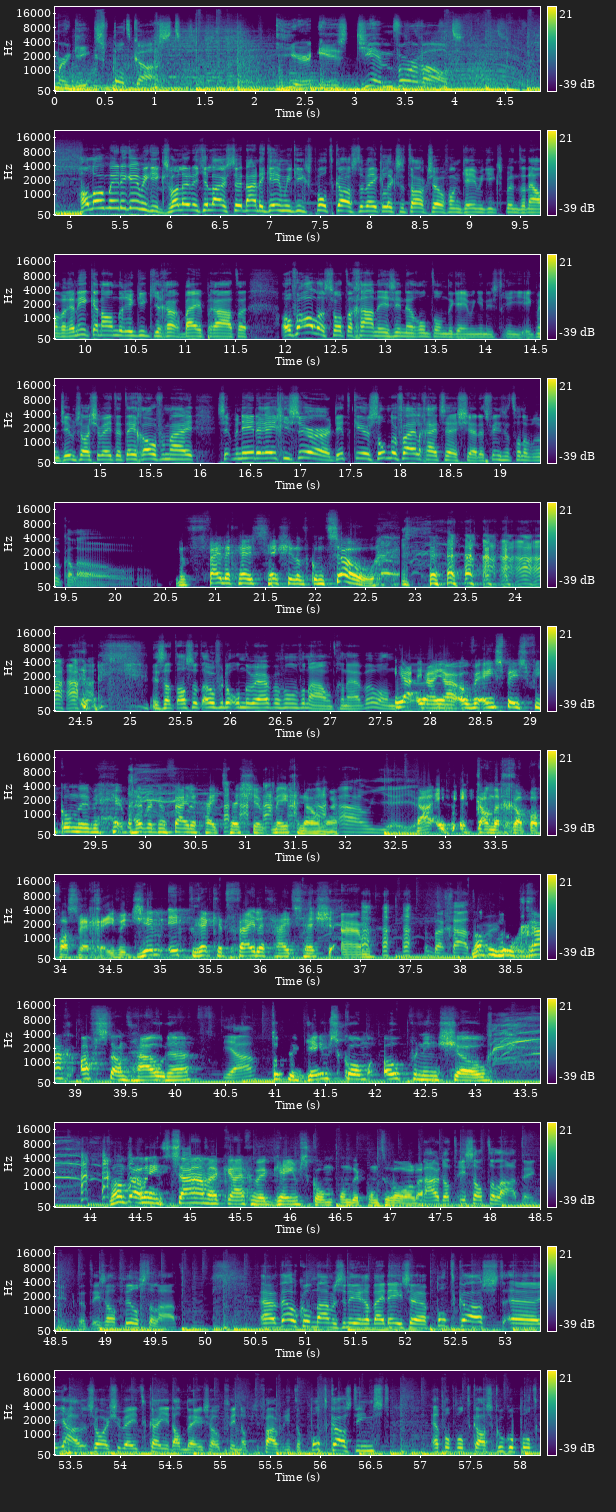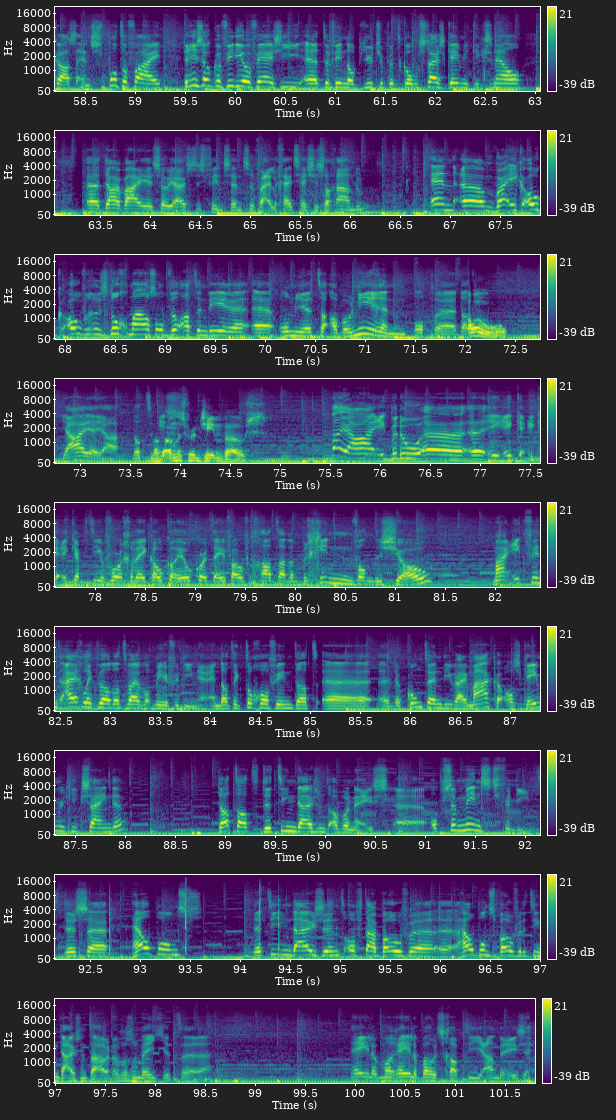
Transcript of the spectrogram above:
Gamergeeks podcast. Hier is Jim Voorwald. Hallo mede Geeks, wel leuk dat je luistert naar de Gaming Geeks podcast, de wekelijkse talkshow van GamingGeeks.nl, waarin ik en andere geek je graag bijpraten over alles wat er gaande is in en rondom de gamingindustrie. Ik ben Jim, zoals je weet, en tegenover mij zit meneer de regisseur, dit keer zonder veiligheidshesje, dat is Vincent van den Broek, hallo. Dat veiligheidshesje, dat komt zo. is dat als we het over de onderwerpen van vanavond gaan hebben? Want, ja, eh, ja, ja, over één specifiek onderwerp heb ik een veiligheidshesje meegenomen. Oh jee. Ja, ik, ik kan de grap alvast weggeven. Jim, ik trek het veiligheidshesje aan. Daar gaat het. Want ik wil graag afstand houden Ja? tot de Gamescom opening show. Want alleen samen krijgen we Gamescom onder controle. Nou, dat is al te laat, denk ik. Dat is al veel te laat. Eh, welkom, dames en heren, bij deze podcast. Eh, ja, zoals je weet kan je dan deze ook vinden op je favoriete podcastdienst. Apple Podcast, Google Podcast en Spotify. Er is ook een videoversie eh, te vinden op youtube.com slash daar waar je zojuist dus Vincent zijn veiligheidshesje zal gaan doen. En ehm, waar ik ook overigens nogmaals op wil attenderen om je te abonneren op dat... Oh, Ja, ja, ja. Dat want is... anders wordt Jim boos. Nou ja, ik bedoel, eh, eh, ik, ik, ik, ik heb het hier vorige week ook al heel kort even over gehad aan het begin van de show. Maar ik vind eigenlijk wel dat wij wat meer verdienen. En dat ik toch wel vind dat eh, de content die wij maken als Gamergeek zijnde... dat dat de 10.000 abonnees op zijn minst verdient. Dus help ons de 10.000 of daarboven... help ons boven de 10.000 te houden. Dat is een beetje het, de hele morele boodschap die aan deze...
